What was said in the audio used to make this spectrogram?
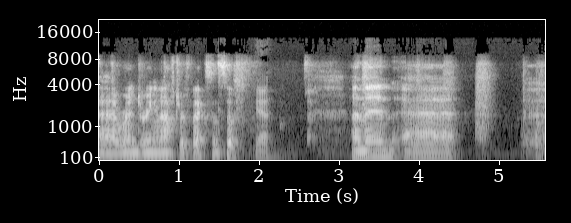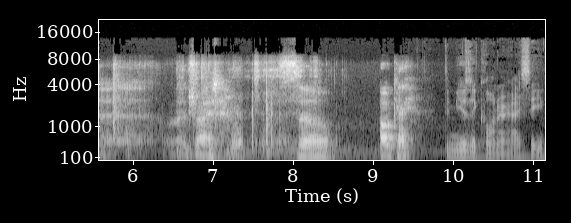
uh, rendering and After Effects and stuff. Yeah. And then uh, uh, try it. So, okay. The music corner. I see.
